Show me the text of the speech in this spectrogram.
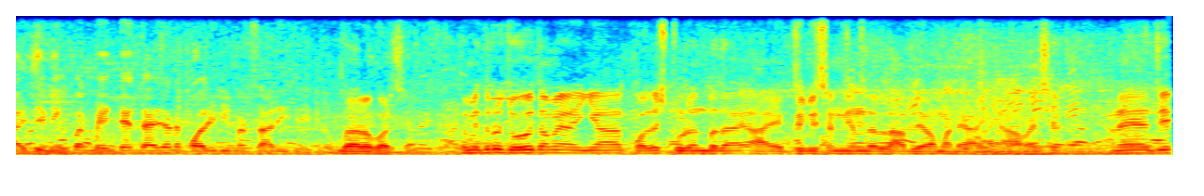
હાઇજેનિક પણ મેન્ટેન થાય છે અને ક્વોલિટી પણ સારી છે. બરાબર છે. તો મિત્રો જોયું તમે અહીંયા કોલેજ સ્ટુડન્ટ બધા આ એક્ઝિબિશનની અંદર લાભ લેવા માટે અહીંયા આવે છે. અને જે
